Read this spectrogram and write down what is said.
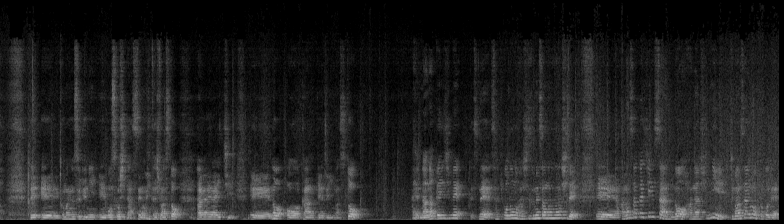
と。で、えー、熊薬に、えー、もう少し脱線をいたしますと羽谷市、えー、の関係といいますと7ページ目ですね。先ほどの橋爪さんの話で、えー、花坂仁さんの話に一番最後のところで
